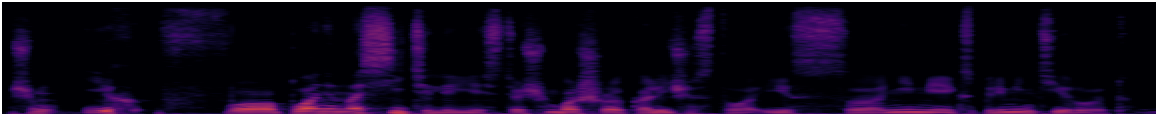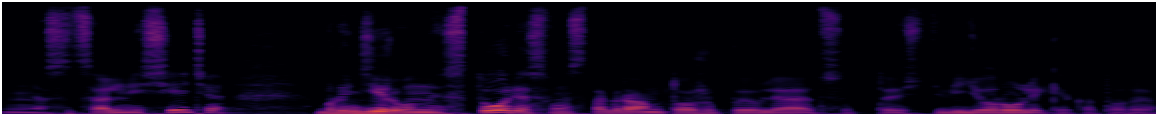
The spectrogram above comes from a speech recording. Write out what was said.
В общем, их в плане носителей есть очень большое количество, и с ними экспериментируют социальные сети. Брендированные сторис в Инстаграм тоже появляются, то есть видеоролики, которые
